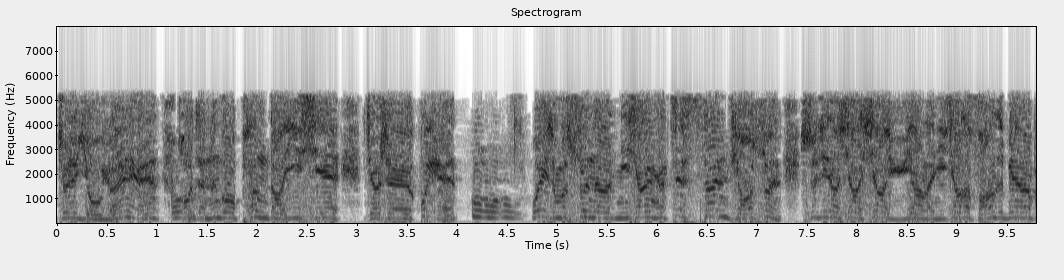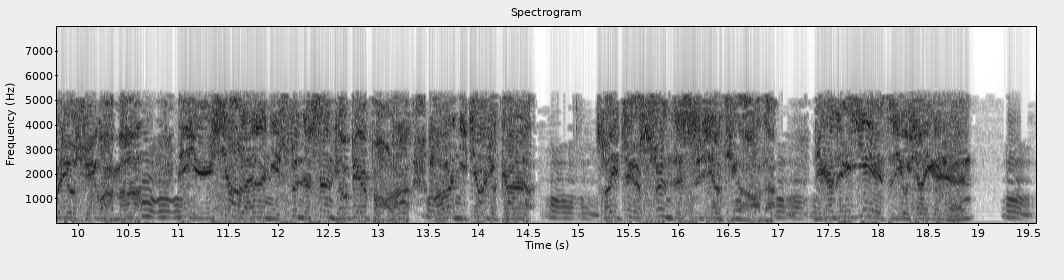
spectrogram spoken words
就是有缘人，或者能够碰到一些就是贵人。嗯嗯嗯。为什么顺呢？你想想看，这三条顺实际上像下雨一样的，你家的房子边上不是有水管吗？嗯嗯嗯你雨下来了，你顺着三条边跑了，好了，你家就干了。嗯嗯嗯。所以这个顺字实际上挺好的。嗯嗯嗯你看这个叶子又像一个人，嗯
